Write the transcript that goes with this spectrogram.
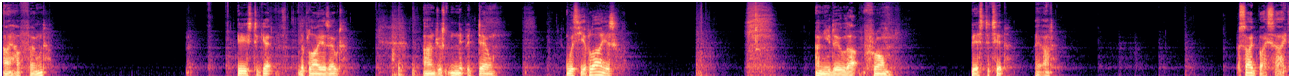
I have found, is to get the pliers out and just nip it down with your pliers. And you do that from base to tip like that. Side by side,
